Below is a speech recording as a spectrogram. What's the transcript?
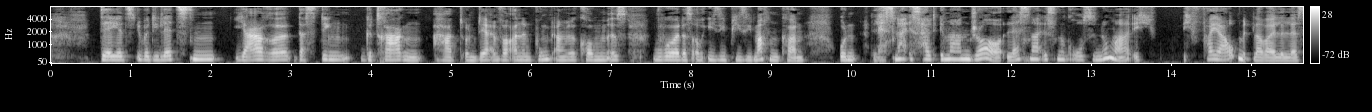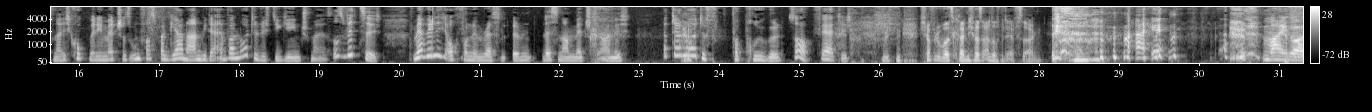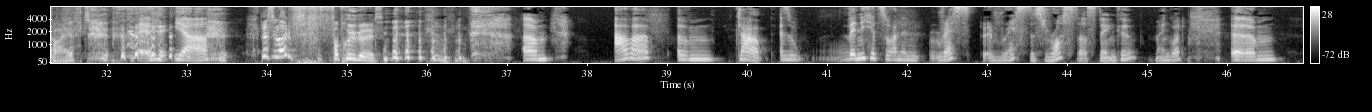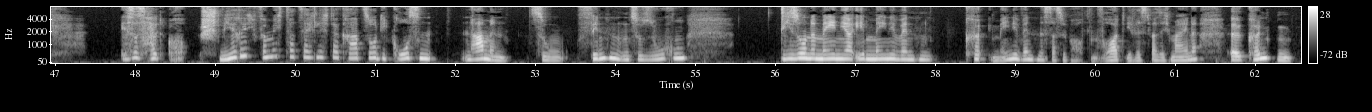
der jetzt über die letzten Jahre das Ding getragen hat und der einfach an einen Punkt angekommen ist, wo er das auch easy peasy machen kann. Und Lesnar ist halt immer ein Draw. Lesnar ist eine große Nummer. Ich ich feiere auch mittlerweile Lesnar. Ich gucke mir die Matches unfassbar gerne an, wie der einfach Leute durch die Gegend schmeißt. Das ist witzig. Mehr will ich auch von dem äh, Lesnar-Match gar nicht. Hat der Leute verprügelt. So, fertig. Ich hoffe, du wolltest gerade nicht was anderes mit F sagen. Nein. mein Gott. Pfeift. Äh, ja. Du hast die Leute verprügelt. ähm, aber ähm, klar, also wenn ich jetzt so an den Rest, Rest des Rosters denke, mein Gott, ähm, ist es halt auch schwierig für mich tatsächlich da gerade so die großen Namen zu finden und zu suchen, die so eine Mania eben Main Eventen Main Eventen ist das überhaupt ein Wort? Ihr wisst, was ich meine, äh, könnten.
